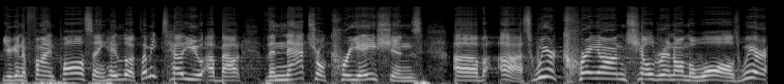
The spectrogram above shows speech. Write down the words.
you're going to find Paul saying, hey, look, let me tell you about the natural creations of us. We are crayon children on the walls. We are,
